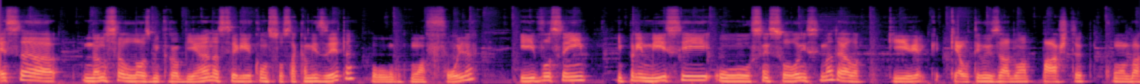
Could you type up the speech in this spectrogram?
essa nanocelulose microbiana seria como se fosse a camiseta ou uma folha e você imprimisse o sensor em cima dela, que, que é utilizado uma pasta com uma,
